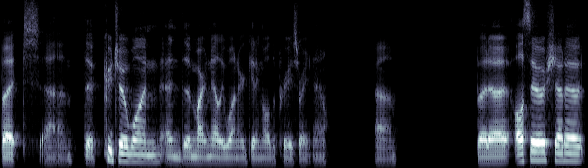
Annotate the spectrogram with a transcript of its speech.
but um, the Cucho one and the Martinelli one are getting all the praise right now. Um, but uh, also shout out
